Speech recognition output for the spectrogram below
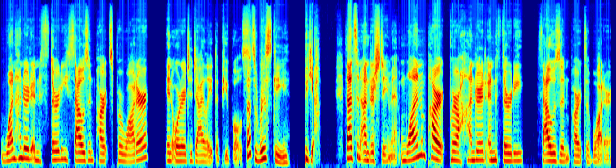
130,000 parts per water in order to dilate the pupils. That's risky. yeah, that's an understatement. One part per 130,000 parts of water.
